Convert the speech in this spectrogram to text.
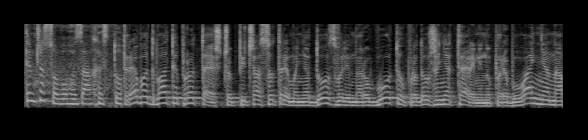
тимчасового захисту. Треба дбати про те, щоб під час отримання дозволів на роботу, продовження терміну перебування на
